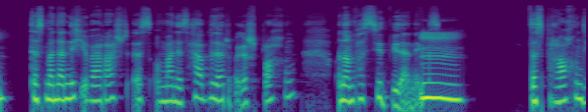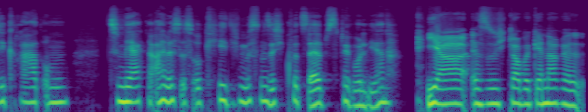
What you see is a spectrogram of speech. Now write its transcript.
Mm. Dass man dann nicht überrascht ist, oh man, jetzt haben wir darüber gesprochen und dann passiert wieder nichts. Mm. Das brauchen die gerade, um zu merken, alles ist okay, die müssen sich kurz selbst regulieren. Ja, also ich glaube generell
